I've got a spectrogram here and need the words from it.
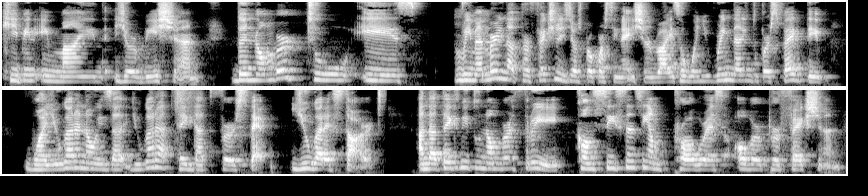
keeping in mind your vision. The number two is remembering that perfection is just procrastination, right? So when you bring that into perspective, what you gotta know is that you gotta take that first step. You gotta start. And that takes me to number three, consistency and progress over perfection.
